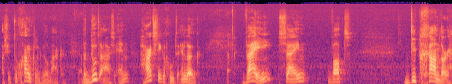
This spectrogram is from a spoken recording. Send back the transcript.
Als je het toegankelijk wil maken. Ja. Dat doet ASN hartstikke goed en leuk. Ja. Wij zijn wat diepgaander,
